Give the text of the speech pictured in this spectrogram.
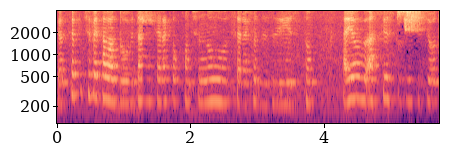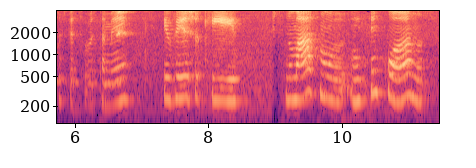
Eu sempre tive aquela dúvida, será que eu continuo? Será que eu desisto? Aí eu assisto vídeos de outras pessoas também e vejo que no máximo em cinco anos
